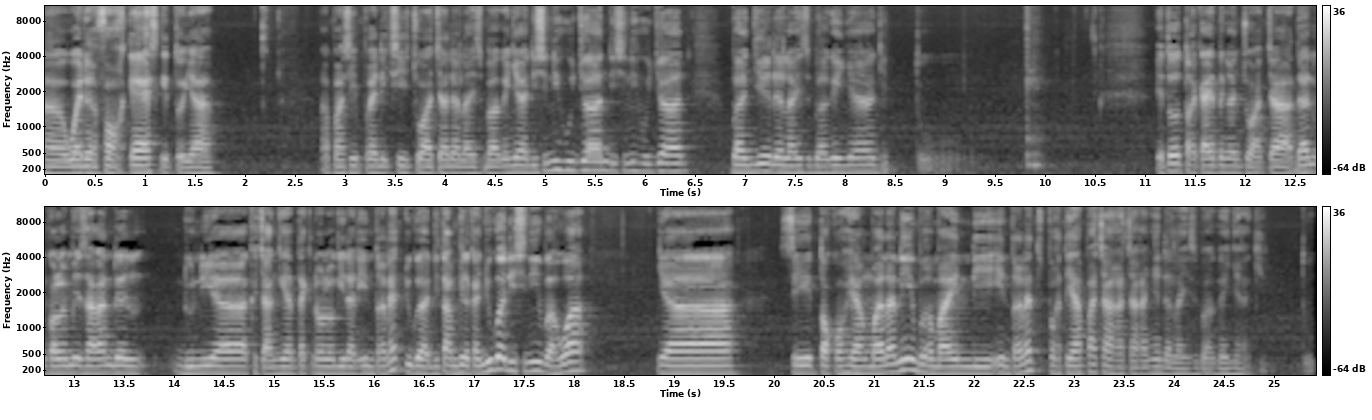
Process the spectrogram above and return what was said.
uh, weather forecast gitu ya. Apa sih prediksi cuaca dan lain sebagainya. Di sini hujan, di sini hujan, banjir dan lain sebagainya gitu itu terkait dengan cuaca dan kalau misalkan dan dunia kecanggihan teknologi dan internet juga ditampilkan juga di sini bahwa ya si tokoh yang mana nih bermain di internet seperti apa cara-caranya dan lain sebagainya gitu.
